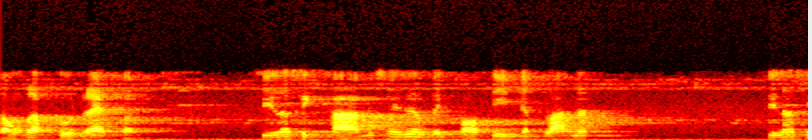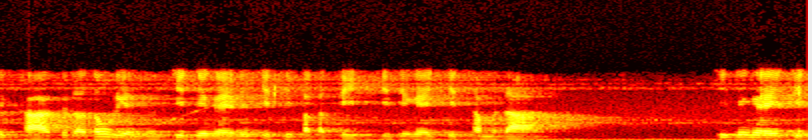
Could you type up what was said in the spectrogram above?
สองหลักสูตรแรกก่อนศีลสิกขาไม่ใช่เรื่องไปขอศีลจากพระนะศีลสิกขาคือเราต้องเรียนอย่างจิตยังไงเป็นจิตที่ปกติ จิตยังไงจิตธรรมดา จิตยังไงจิต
